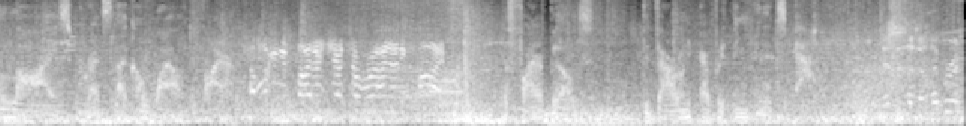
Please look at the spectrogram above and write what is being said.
the lie spreads like a wildfire. I'm looking at fighter jets over I-95. The fire builds, devouring everything in its path. This is a deliberate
